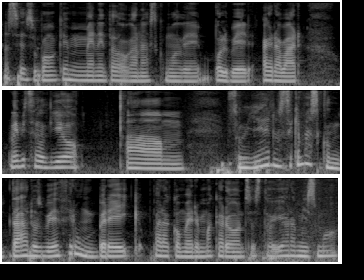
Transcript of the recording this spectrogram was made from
no sé, supongo que me han entrado ganas como de volver a grabar un episodio Um, so yeah, no sé qué más contar. Os voy a hacer un break para comer macarons. Estoy ahora mismo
